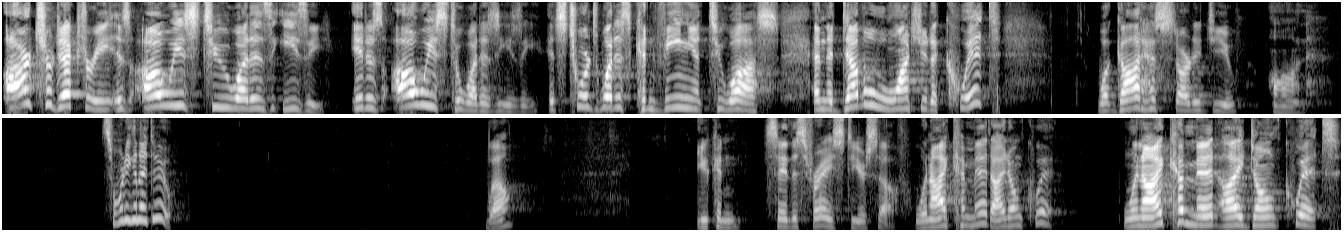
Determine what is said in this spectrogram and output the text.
Our trajectory is always to what is easy. It is always to what is easy. It's towards what is convenient to us. And the devil will want you to quit what God has started you on. So, what are you going to do? Well, you can say this phrase to yourself When I commit, I don't quit. When I commit, I don't quit.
